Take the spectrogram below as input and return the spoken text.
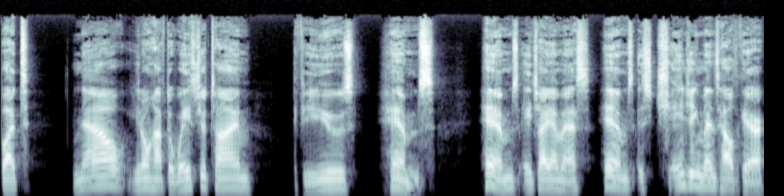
But now you don't have to waste your time if you use HIMS. HIMS, H I M S, HIMS is changing men's healthcare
